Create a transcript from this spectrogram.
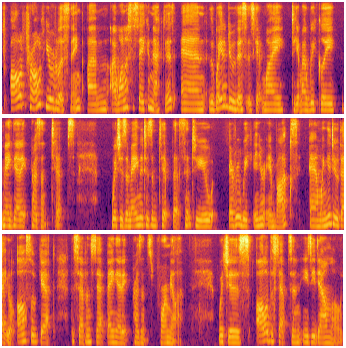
for all for all of you who are listening, um, I want us to stay connected, and the way to do this is get my to get my weekly magnetic present tips which is a magnetism tip that's sent to you every week in your inbox. And when you do that, you'll also get the seven step magnetic presence formula, which is all of the steps in an easy download.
